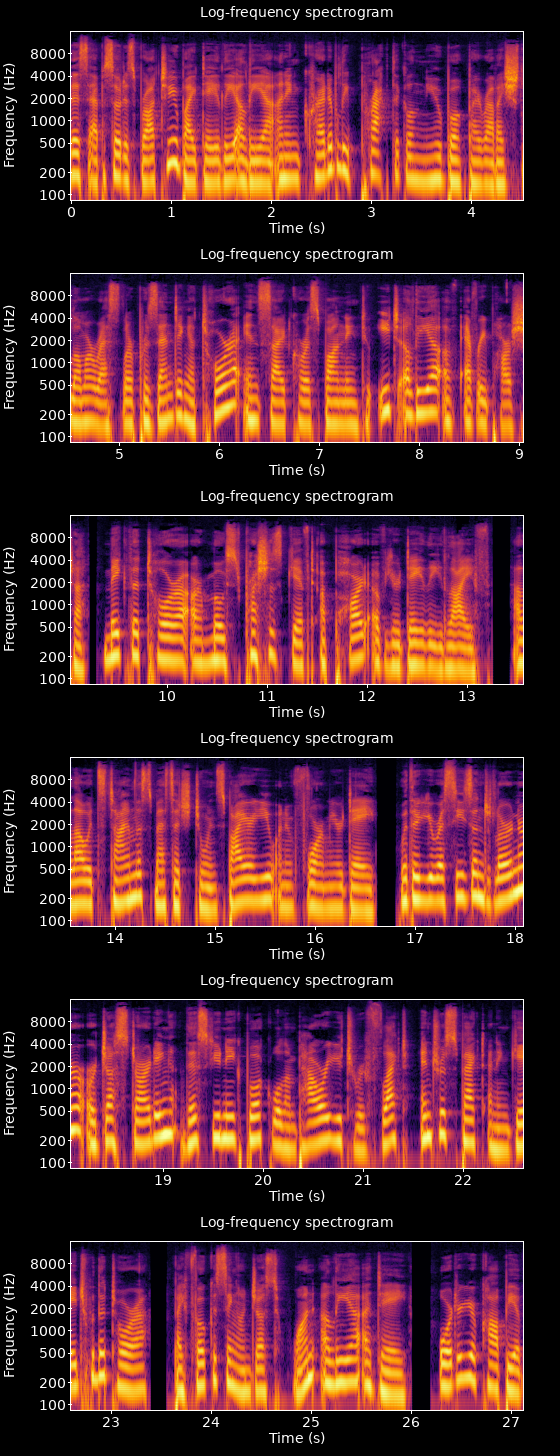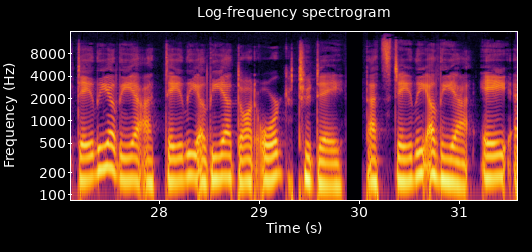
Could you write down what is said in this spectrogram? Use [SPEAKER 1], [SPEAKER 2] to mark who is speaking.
[SPEAKER 1] This episode is brought to you by Daily Aliyah, an incredibly practical new book by Rabbi Shlomo Ressler presenting a Torah insight corresponding to each Aliyah of every Parsha. Make the Torah our most precious gift a part of your daily life. Allow its timeless message to inspire you and inform your day. Whether you're a seasoned learner or just starting, this unique book will empower you to reflect, introspect, and engage with the Torah by focusing on just one Aliyah a day. Order your copy of Daily Aliyah at dailyaliyah.org today. That's Daily Aliyah, A-L-I-Y-A-H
